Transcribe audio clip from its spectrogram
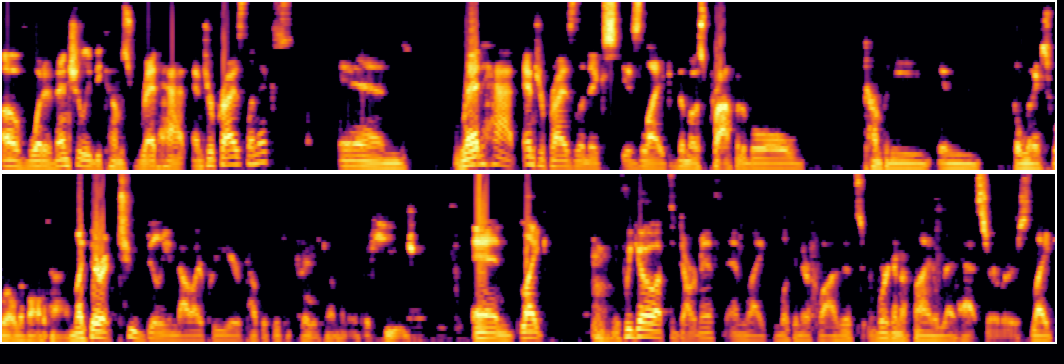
of what eventually becomes Red Hat Enterprise Linux, and Red Hat Enterprise Linux is like the most profitable company in the Linux world of all time. Like they're a two billion dollar per year publicly traded company. They're huge, and like if we go up to Dartmouth and like look in their closets, we're gonna find Red Hat servers. Like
